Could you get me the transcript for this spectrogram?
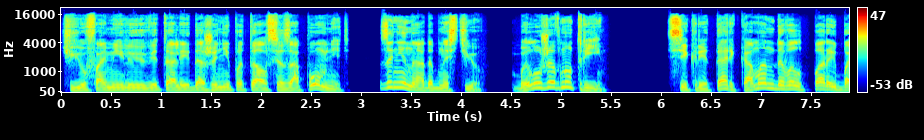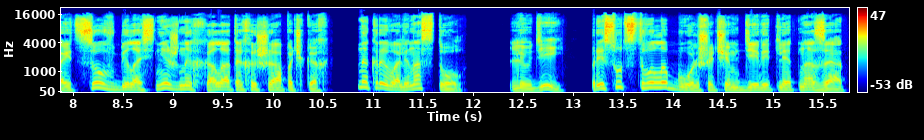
чью фамилию Виталий даже не пытался запомнить, за ненадобностью, был уже внутри. Секретарь командовал парой бойцов в белоснежных халатах и шапочках, накрывали на стол. Людей присутствовало больше, чем 9 лет назад,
